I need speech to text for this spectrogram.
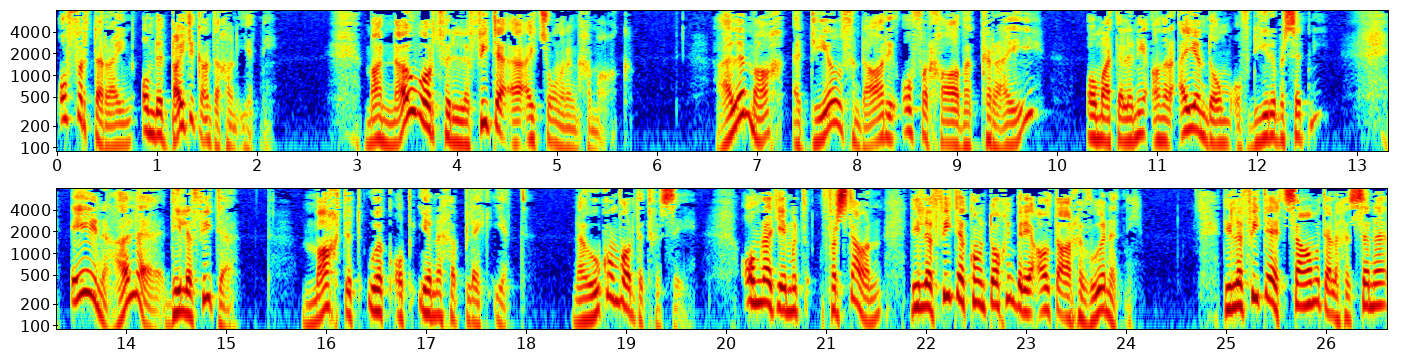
offerterrein om dit buitekant te gaan eet nie. Maar nou word vir die leviete 'n uitsondering gemaak. Hulle mag 'n deel van daardie offergawe kry omdat hulle nie ander eiendom of diere besit nie. En hulle, die leviete, mag dit ook op enige plek eet. Nou hoekom word dit gesê? Omdat jy moet verstaan, die leviete kon tog nie by die altaar gewoon het nie. Die leviete het saam met hulle gesinne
